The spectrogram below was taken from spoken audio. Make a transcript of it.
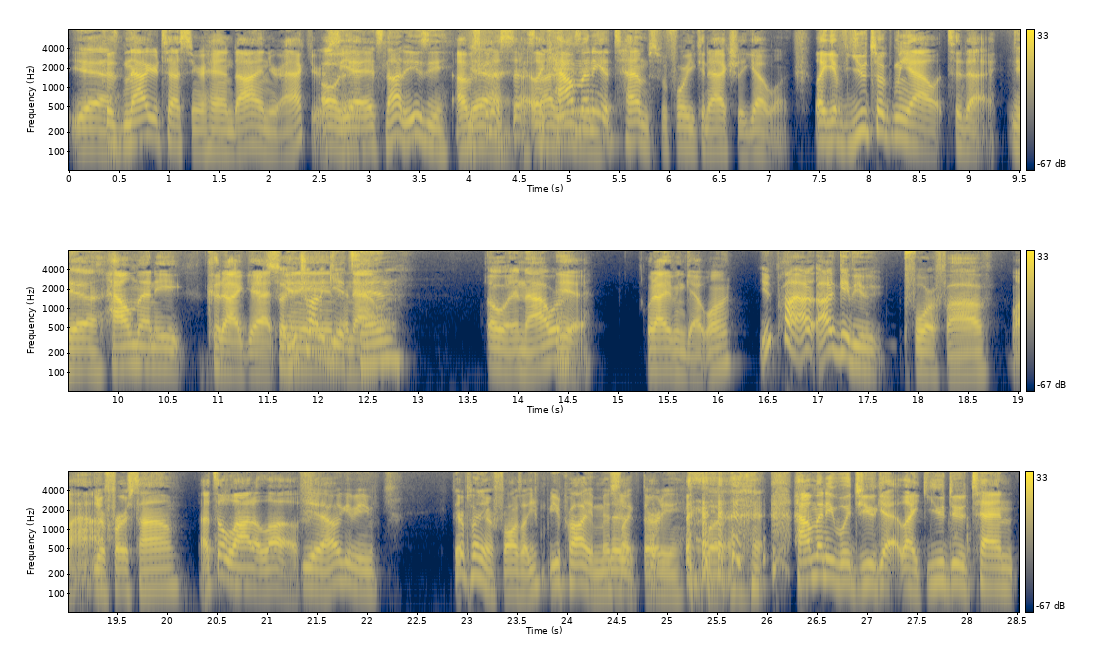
Yeah. Because now you're testing your hand-eye and your accuracy. Oh yeah, it's not easy. I was Yeah, gonna say, like, how easy. many attempts before you can actually get one? Like, if you took me out today, Yeah. how many could I get? So you try to get ten. Oh, in an hour? Hour? Yeah. Would I even get one? You'd probably. I, I'd give you four or five. Wow. Your first time. That's a lot of love. Yeah, I'll give you. There are plenty of frogs. Like you, you probably miss There- like thirty, but How many would you get? Like you do 10.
